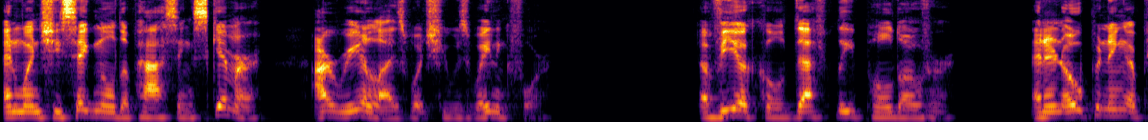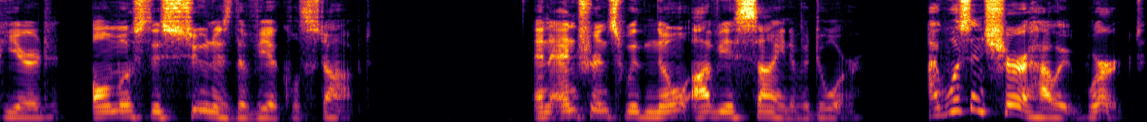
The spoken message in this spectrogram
And when she signaled a passing skimmer, I realized what she was waiting for. A vehicle deftly pulled over, and an opening appeared almost as soon as the vehicle stopped. An entrance with no obvious sign of a door. I wasn't sure how it worked.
